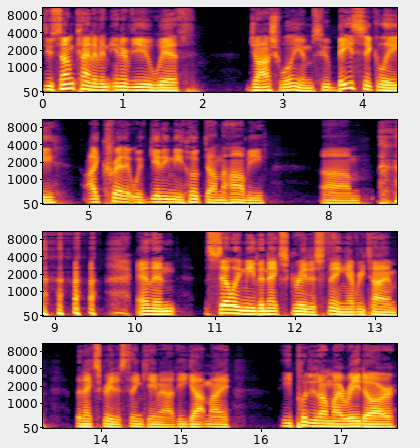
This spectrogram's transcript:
do some kind of an interview with Josh Williams, who basically I credit with getting me hooked on the hobby. Um, and then selling me the next greatest thing every time the next greatest thing came out. He got my, he put it on my radar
